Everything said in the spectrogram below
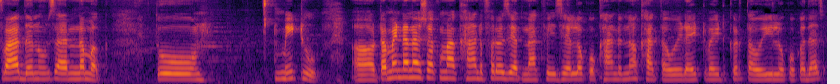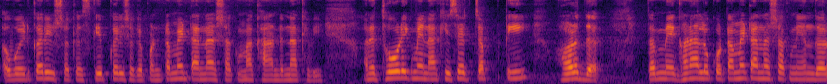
સ્વાદ અનુસાર નમક. તો મીઠું. ટમેટાના શાકમાં ખાંડ ફરજિયાત નાખવી. જે લોકો ખાંડ ન ખાતા હોય ડાઇટ વાઇટ કરતા હોય એ લોકો કદાચ અવોઇડ કરી શકે સ્કીપ કરી શકે. પણ ટમેટાના શાકમાં ખાંડ નાખવી. અને થોડીક મેં નાખી છે ચપટી હળદર. તમે ઘણા લોકો ટમેટાના શાકની અંદર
